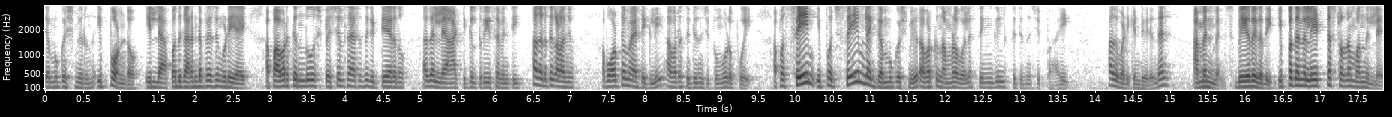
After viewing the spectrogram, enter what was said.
ജമ്മു കാശ്മീരിൽ നിന്ന് ഇപ്പോൾ ഉണ്ടോ? ഇല്ല. അപ്പോൾ അത് കറണ്ട് അഫയേഴ്സും കൂടിയായി. അപ്പോൾ അവർക്ക് എന്തോ സ്പെഷ്യൽ സ്റ്റാറ്റസ് കിട്ടിയായിരുന്നു. അതല്ലേ ആർട്ടിക്കിൾ ത്രീ സെവന്റി അതെടുത്ത് കളഞ്ഞു. അപ്പോൾ ഓട്ടോമാറ്റിക്കലി അവരുടെ സിറ്റിസൺഷിപ്പും കൂടെ പോയി. അപ്പോൾ സെയിം ഇപ്പോൾ സെയിം ലൈക്ക് ജമ്മു കാശ്മീർ അവർക്ക് നമ്മളെ പോലെ സിംഗിൾ സിറ്റിസൺഷിപ്പായി അത് പഠിക്കേണ്ടി വരും. ദെൻ അമെൻമെന്റ്സ് ഭേദഗതി. ഇപ്പോൾ തന്നെ ലേറ്റസ്റ്റ് ഒരെണ്ണം വന്നില്ലേ?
